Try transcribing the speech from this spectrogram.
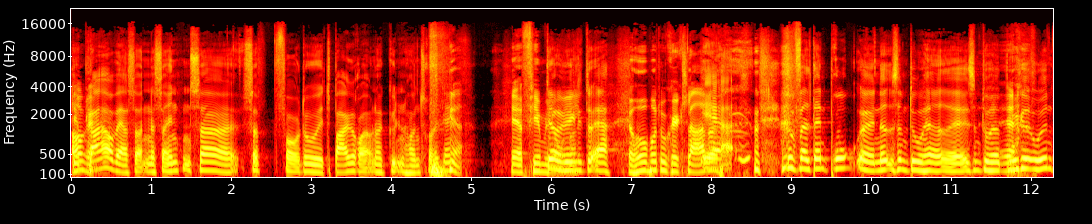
Det Okay. plejer at være sådan, at så enten så, så får du et spark i røven og et gyldent håndtryk. Ikke? Ja. Her er 4 Det millioner. var virkelig, du er. Jeg håber, du kan klare det. Ja, nu faldt den bro øh, ned, som du havde, øh, som du havde Ja. bygget, ja. uden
